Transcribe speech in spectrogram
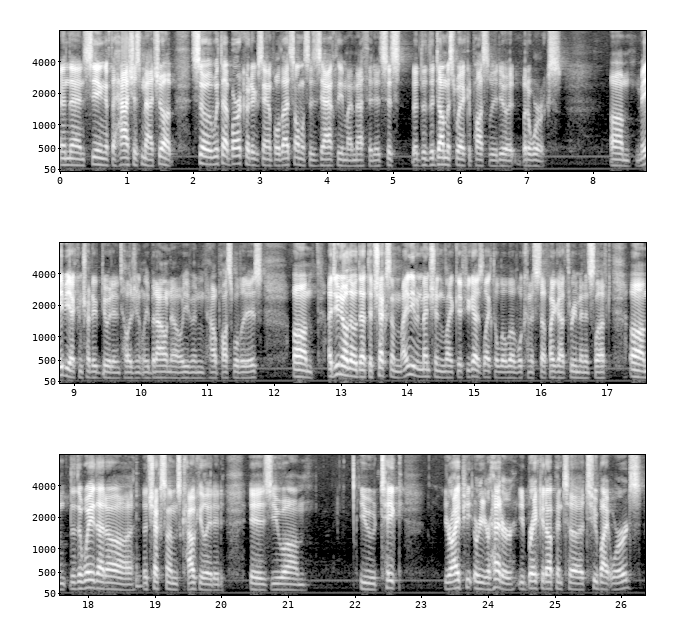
and then seeing if the hashes match up. So with that barcode example, that's almost exactly my method. It's just the, the dumbest way I could possibly do it, but it works. Um, maybe I can try to do it intelligently, but I don't know even how possible it is. Um, I do know though that the checksum. I didn't even mention like if you guys like the low level kind of stuff. I got three minutes left. Um, the, the way that uh, the checksum's calculated is you um, you take your IP or your header, you break it up into two byte words,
